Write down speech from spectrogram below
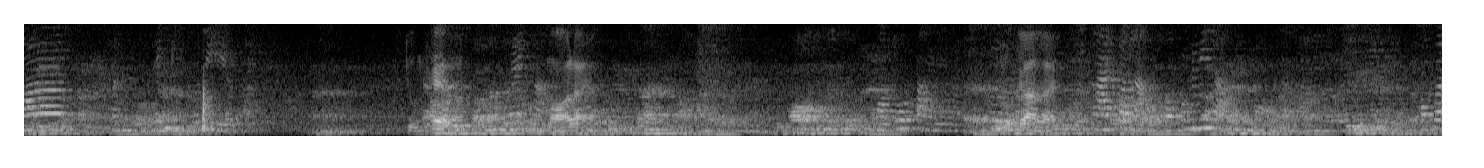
ว่ามันเทคนิคเขาดีอะค่ะจุงเทพเหรอใช่ค่ะหมออะไรหมอทั่วไปอะคือโรงพยาบาลอะไรสุดท้ายตอนหลังเขาก็ไม่ได้อยากเป็นหมอนะคะเขาก็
